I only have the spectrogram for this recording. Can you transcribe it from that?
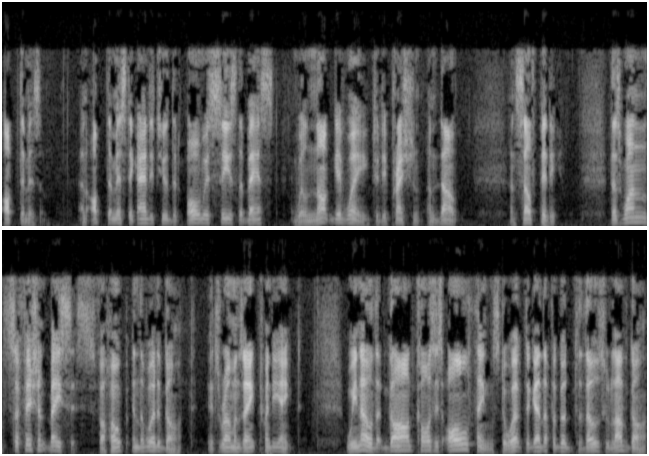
optimism, an optimistic attitude that always sees the best will not give way to depression and doubt and self-pity. There's one sufficient basis for hope in the Word of God. It's Romans 8:28. We know that God causes all things to work together for good to those who love God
